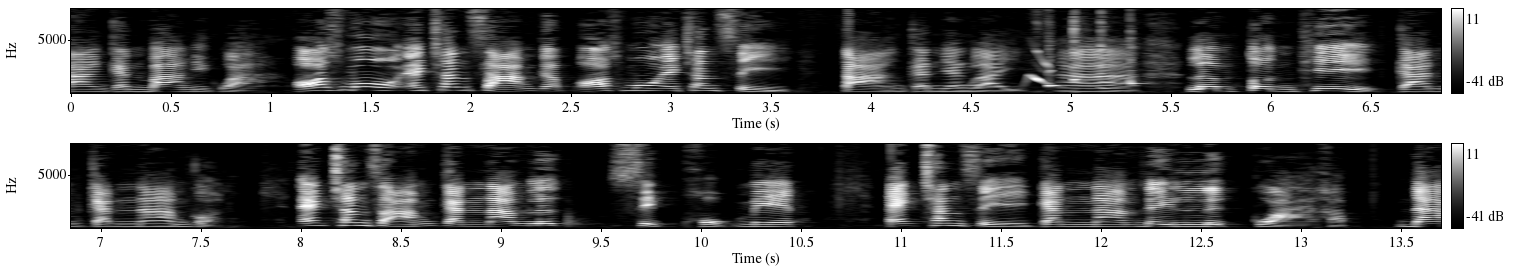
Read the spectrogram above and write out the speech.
ต่างกันบ้างดีกว่า Osmo Action 3 กับ Osmo Action 4 ต่างกันอย่างไร อ่า เริ่มต้นที่การกันน้ำก่อน Action 3 กันน้ำลึก 16 เมตรแอคชั่น4กันน้ำได้ลึกกว่าครับ ได้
